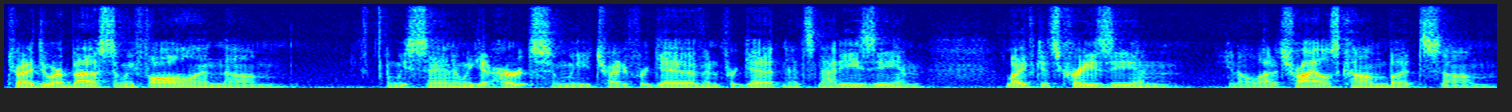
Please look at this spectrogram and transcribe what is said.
try to do our best and we fall and um, and we sin and we get hurt and we try to forgive and forget and it's not easy and life gets crazy and you know a lot of trials come but um,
